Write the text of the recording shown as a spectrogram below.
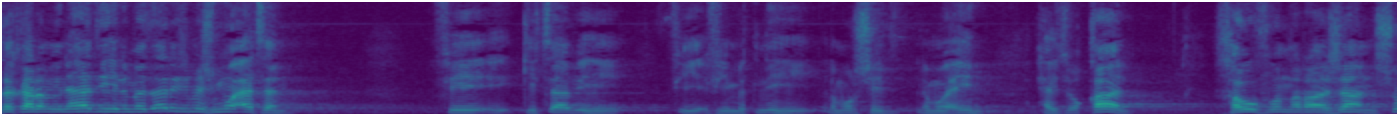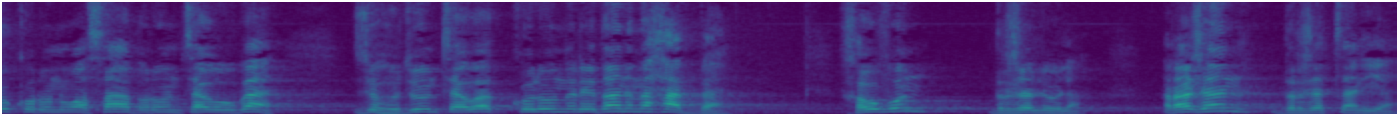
ذكر من هذه المدارج مجموعة في كتابه في, في متنه المرشد المعين حيث قال خوف رجان شكر وصابر توبة زهد توكل رضا محبة. خوف درجة الأولى. رجان درجة الثانية.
